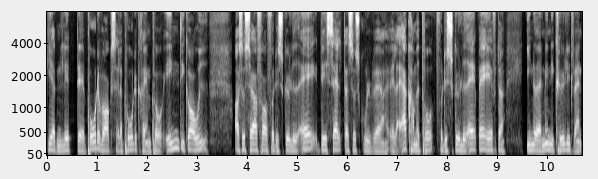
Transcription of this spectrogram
giver den lidt øh, potevoks eller potecreme på, inden de går ud, og så sørger for at få det skyllet af. Det salt, der så skulle være, eller er kommet på, få det skyllet af bagefter i noget almindeligt køligt vand.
